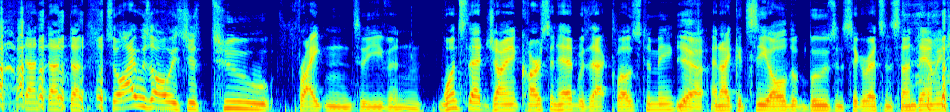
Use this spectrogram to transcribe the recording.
dun, dun, dun. So I was always just too frightened to even. Once that giant Carson head was that close to me, Yeah. and I could see all the booze and cigarettes and sun damage,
